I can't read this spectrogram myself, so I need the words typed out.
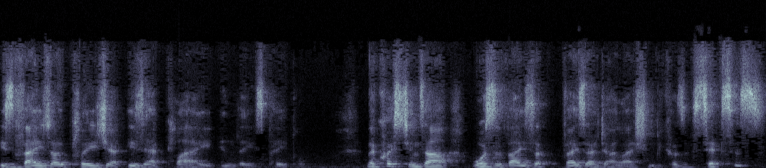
is vasoplegia is at play in these people. The questions are, was the vaso vasodilation because of sepsis?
